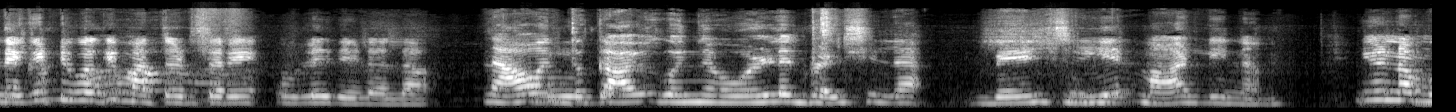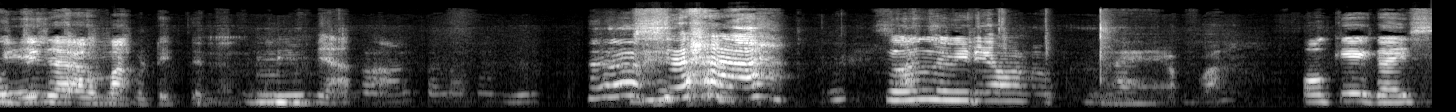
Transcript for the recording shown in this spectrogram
ನೆಗೆಟಿವ್ ಆಗಿ ಮಾತಾಡ್ತಾರೆ. ಒಳ್ಳೇದ್ ಹೇಳಲ್ಲ. ನಾವಂತೂ ಕಾವಿಗೆ ಒಂದು ಒಳ್ಳೇದ್ ಬೆಳ್ಸಿಲ್ಲ. ಬೆಳ್ಸಿ ಏನ್ ಮಾಡ್ಲಿ ನಾನು? ಇವ್ ನಮ್ಮ ಮುದ್ದಿನ ತಮ್ಮ. ಬೇಜಾರಾಗ್ಬಿಟ್ಟೈತೆ ನಂಗೆ. ಸುಮ್ಮನೆ ವಿಡಿಯೋ ಓಕೆ ಗೈಸ್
